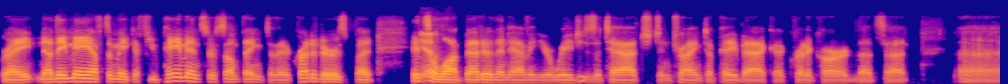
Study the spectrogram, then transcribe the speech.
right? Now they may have to make a few payments or something to their creditors, but it's Yeah. a lot better than having your wages attached and trying to pay back a credit card that's at uh,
